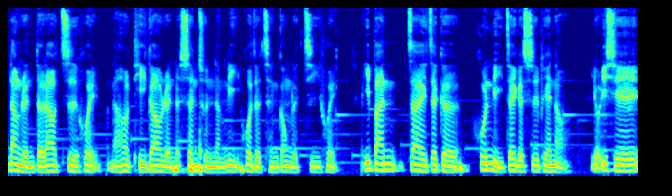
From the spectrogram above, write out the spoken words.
让人得到智慧，然后提高人的生存能力或者成功的机会。一般在这个婚礼这个诗篇哦，有一些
